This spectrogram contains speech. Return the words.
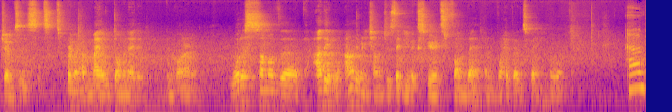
gyms, is it's, it's pretty much a male-dominated environment. What are some of the are there are there any challenges that you've experienced from that, and what have those been? Or Um,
